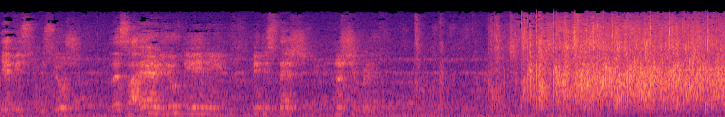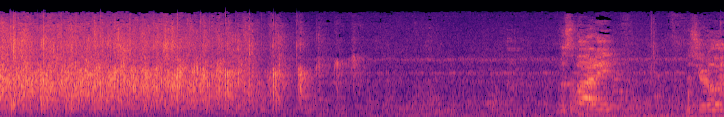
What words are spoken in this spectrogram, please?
Jemi midis jush dhe sa herë ju të jeni midis nesh në Shqipëri. Më së pari, dëshiroj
